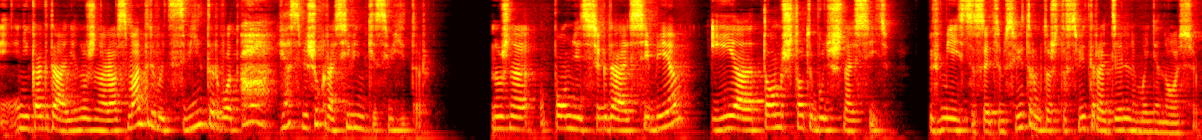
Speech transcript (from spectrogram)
никогда не нужно рассматривать свитер, вот, а, я свяжу красивенький свитер. Нужно помнить всегда о себе и о том, что ты будешь носить вместе с этим свитером, потому что свитер отдельно мы не носим.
